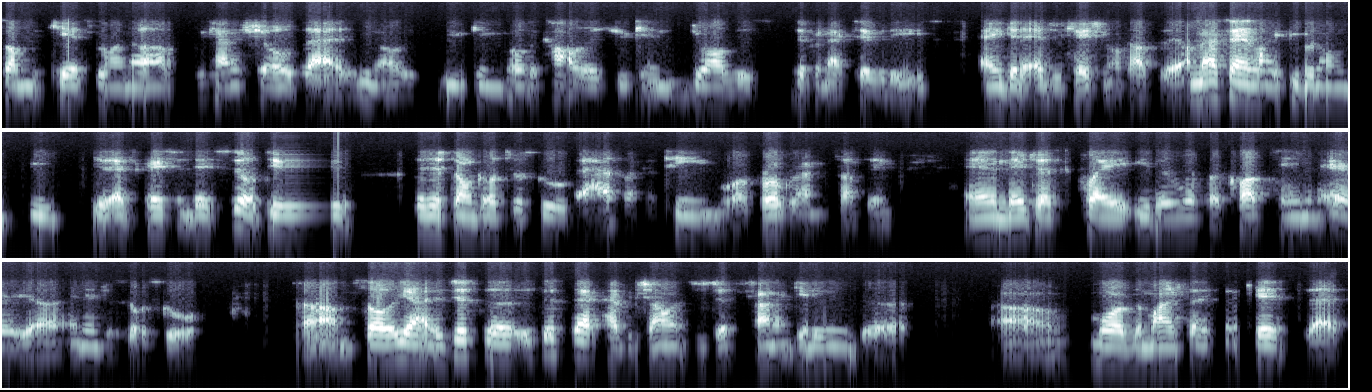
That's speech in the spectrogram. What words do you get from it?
some of the kids growing up. We kind of showed that you know you can go to college, you can do all these different activities and get an education on top of it. I'm not saying like people don't do education; they still do. They just don't go to a school that has like a team or a program or something. And they just play either with a club team in the area and then just go to school. Um, so yeah, it's just a, it's just that type of challenge. It's just kind of getting the uh, more of the mindset of the kids that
